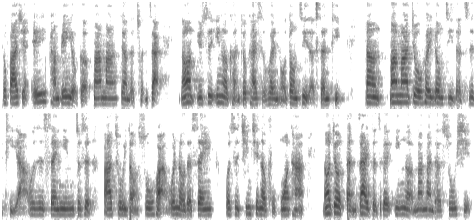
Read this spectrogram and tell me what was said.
就发现诶，旁边有个妈妈这样的存在，然后于是婴儿可能就开始会挪动自己的身体，那妈妈就会用自己的肢体啊，或者是声音，就是发出一种舒缓温柔的声音，或是轻轻的抚摸他，然后就等待着这个婴儿慢慢的苏醒，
